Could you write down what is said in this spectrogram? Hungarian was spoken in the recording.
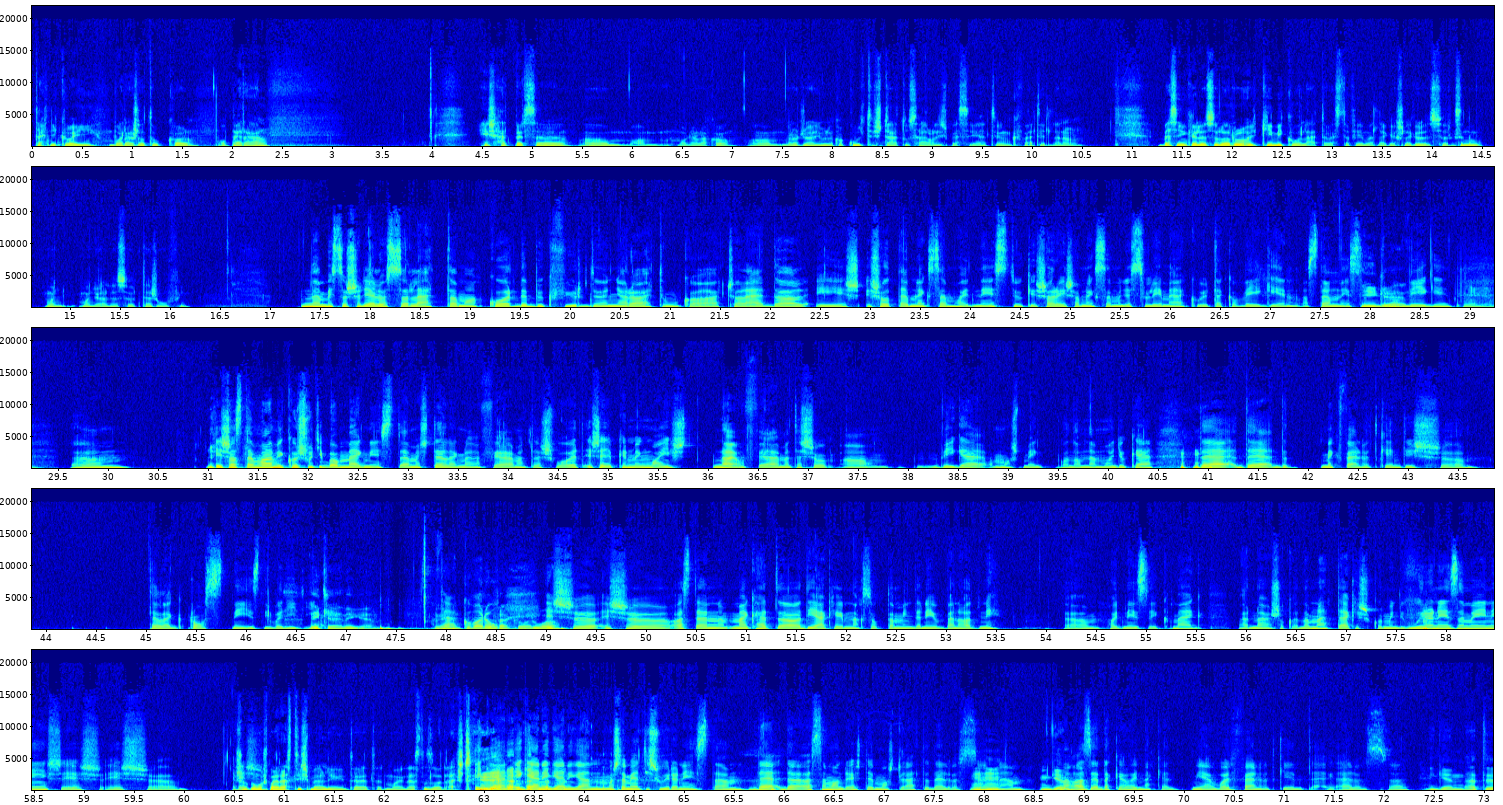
technikai varázslatokkal operál. És hát persze a, a magának a, a Roger Newell-nak a kult státuszáról is beszélhetünk feltétlenül. Beszéljünk először arról, hogy ki mikor látta ezt a filmet legesleg először. Szerintem mondj, mondja először te, Zsófi. Nem biztos, hogy először láttam akkor, de Bükkfürdőn nyaraltunk a családdal, és, és ott emlékszem, hogy néztük, és arra is emlékszem, hogy a szüleim elküldtek a végén, azt nem néztem a végén. Igen. Um, és aztán valamikor sutyiban megnéztem, és tényleg nagyon félelmetes volt, és egyébként még ma is nagyon félelmetes a, a vége, most még gondolom nem mondjuk el, de, de, de még felnőttként is uh, tényleg rossz nézni, vagy így, így Igen, igen. Igen. felkavaró. Felkavaró. És, és aztán meg hát a diákjaimnak szoktam minden évben adni, hogy nézzék meg, mert nagyon sokan nem látták, és akkor mindig újra nézem én is, és, és És, És- akkor most már ezt is mellé teheted majd, ezt az adást. igen, igen, igen, igen, most emiatt is újra néztem. De, de azt hiszem, András, te most láttad először, Mhm, nem? igen. Na, az érdekel, hogy neked milyen volt felnőttként először. Igen, hát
